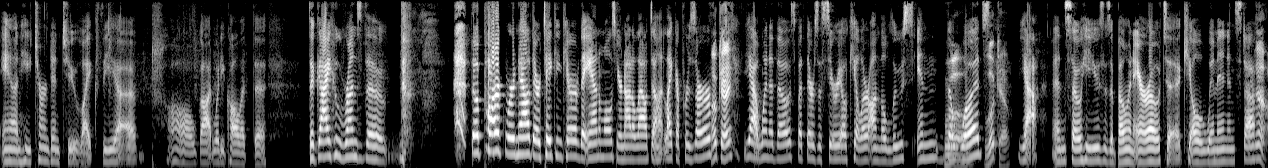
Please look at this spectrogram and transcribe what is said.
and he turned into like the. Uh, oh God, what do you call it? The the guy who runs the. The park where now they're taking care of the animals. You're not allowed to hunt, like a preserve. Okay. Yeah, one of those, but there's a serial killer on the loose in the Whoa. woods. Look out. Yeah. And so he uses a bow and arrow to kill women and stuff. Yeah.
